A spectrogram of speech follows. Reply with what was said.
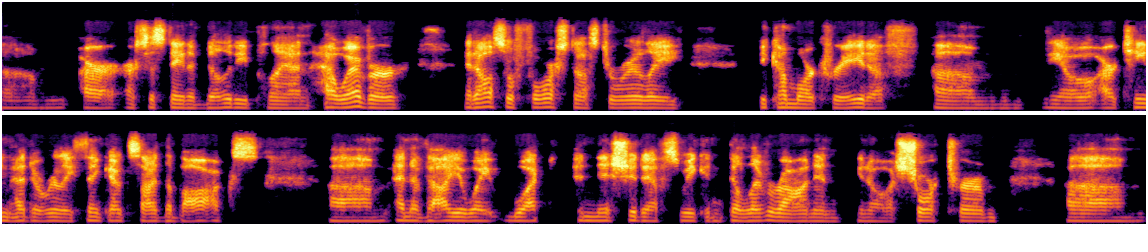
um, our, our sustainability plan. However, it also forced us to really become more creative. Um, you know, our team had to really think outside the box um, and evaluate what initiatives we can deliver on in you know a short term um,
